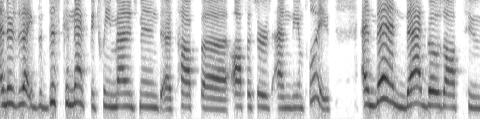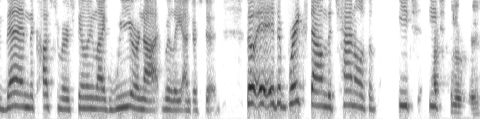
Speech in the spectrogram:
And there's like the disconnect between management, uh, top uh, officers, and the employees. And then that goes off to then the customers feeling like we are not really understood. So it, it breaks down the channels of each each. absolutely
